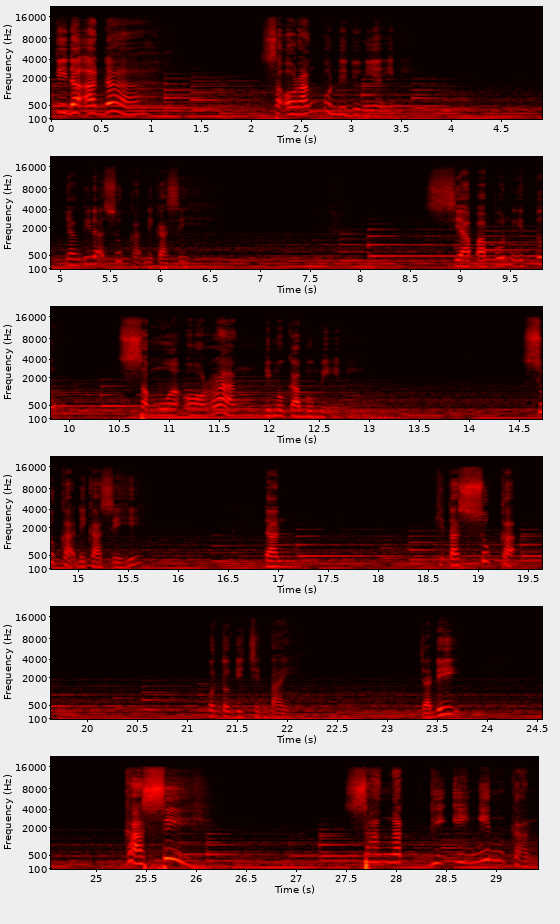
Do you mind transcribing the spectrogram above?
Tidak ada seorang pun di dunia ini yang tidak suka dikasihi. Siapa pun itu, semua orang di muka bumi ini suka dikasihi dan kita suka untuk dicintai. Jadi kasih sangat diinginkan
